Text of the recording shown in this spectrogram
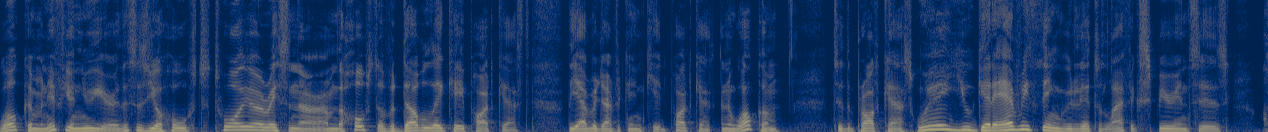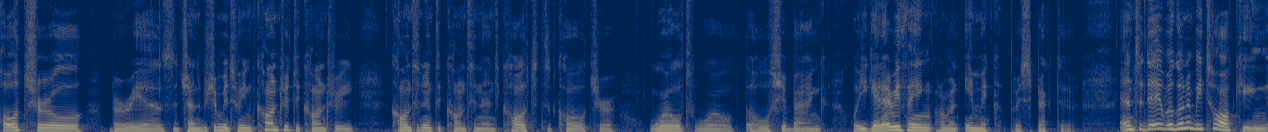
Welcome, and if you're new here, this is your host, Toya Racenar. I'm the host of a Double AK podcast, the Average African Kid podcast, and welcome to the podcast where you get everything related to life experiences, cultural barriers, the transmission between country to country, continent to continent, culture to culture, world to world, the whole shebang, where you get everything from an emic perspective. And today we're going to be talking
